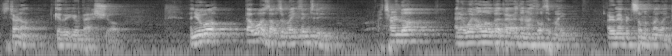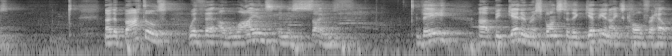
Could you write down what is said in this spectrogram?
Just turn up, give it your best shot. And you know what? That was. That was the right thing to do. I turned up, and it went a little bit better than I thought it might. I remembered some of my lines. Now, the battles with the alliance in the south, they uh, begin in response to the Gibeonites' call for help.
